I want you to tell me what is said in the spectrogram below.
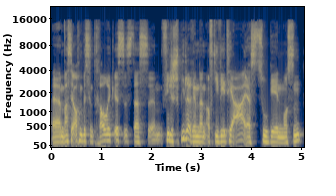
Ähm, was ja auch ein bisschen traurig ist, ist, dass ähm, viele Spielerinnen dann auf die WTA erst zugehen mussten,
